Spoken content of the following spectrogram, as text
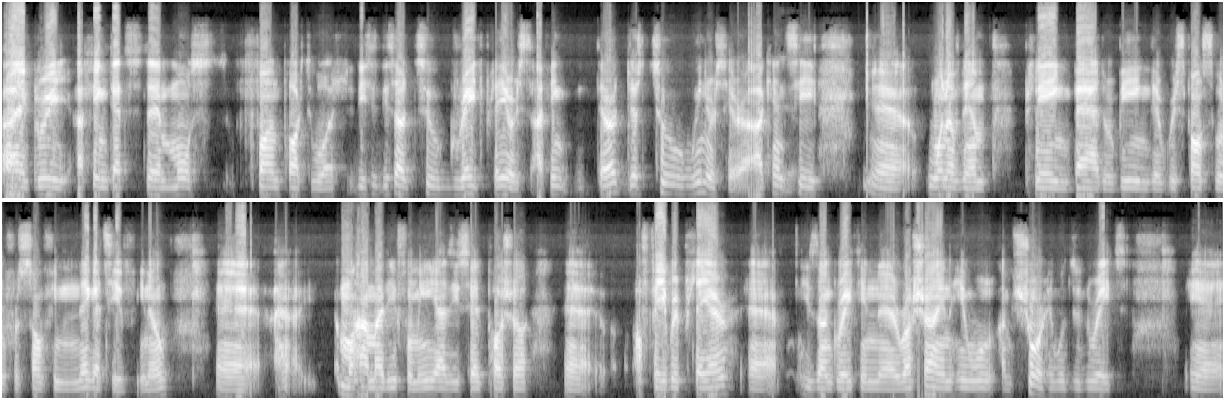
I agree. I think that's the most fun part to watch. These these are two great players. I think there are just two winners here. I can't yeah. see uh, one of them playing bad or being the responsible for something negative. You know, uh, Mohammadi for me, as you said, Pasha. Uh, a favorite player. Uh, he's done great in uh, Russia, and he will. I'm sure he will do great uh,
